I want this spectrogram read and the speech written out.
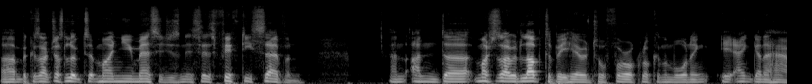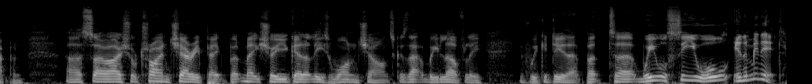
um, because I've just looked at my new messages and it says 57. And and uh, much as I would love to be here until four o'clock in the morning, it ain't going to happen. Uh, so I shall try and cherry pick, but make sure you get at least one chance because that would be lovely if we could do that. But uh, we will see you all in a minute.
